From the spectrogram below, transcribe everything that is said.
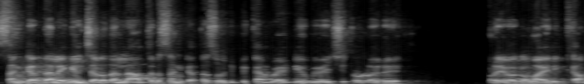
സംഘത്തെ അല്ലെങ്കിൽ ചെറുതല്ലാത്തൊരു സംഘത്തെ സൂചിപ്പിക്കാൻ വേണ്ടി ഉപയോഗിച്ചിട്ടുള്ള ഒരു പ്രയോഗമായിരിക്കാം.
